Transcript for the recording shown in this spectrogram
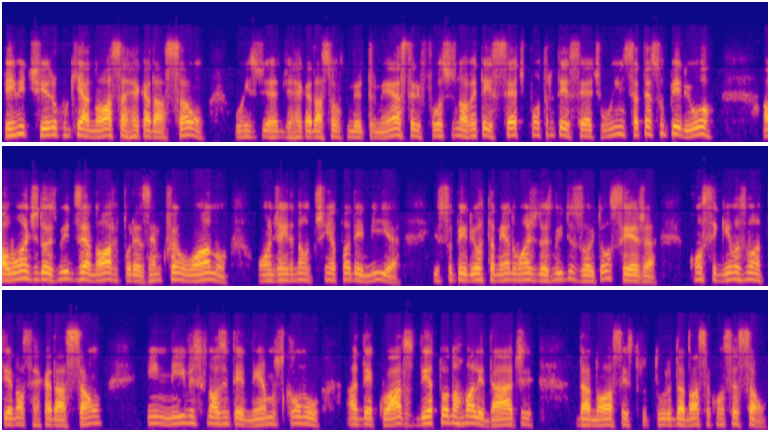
permitiram que a nossa arrecadação, o índice de arrecadação no primeiro trimestre, fosse de 97,37, um índice até superior ao ano de 2019, por exemplo, que foi um ano onde ainda não tinha pandemia, e superior também ao ano de 2018. Ou seja, conseguimos manter nossa arrecadação em níveis que nós entendemos como adequados dentro da normalidade da nossa estrutura, da nossa concessão.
